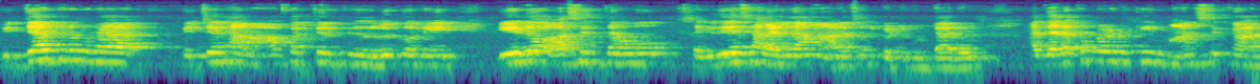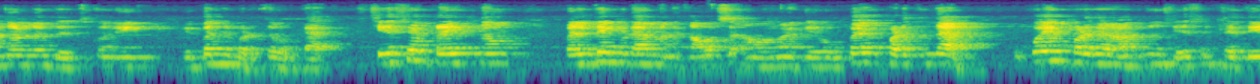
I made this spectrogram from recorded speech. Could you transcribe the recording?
విద్యార్థులు కూడా విద్యను ఆపర్చునిటీ ఎదుర్కొని ఏదో ఆశిద్దాము విదేశాలు వెళ్దామని ఆలోచన పెట్టుకుంటారు. అది జరగకపోవడానికి మానసిక ఆందోళన తెచ్చుకొని ఇబ్బంది పడుతూ ఉంటారు. చేసే ప్రయత్నం ఫలితం కూడా మనకు అవసరం మనకి ఉపయోగపడుతుందా? ఉపయోగపడదా ఆందోళన చేసినట్లయితే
